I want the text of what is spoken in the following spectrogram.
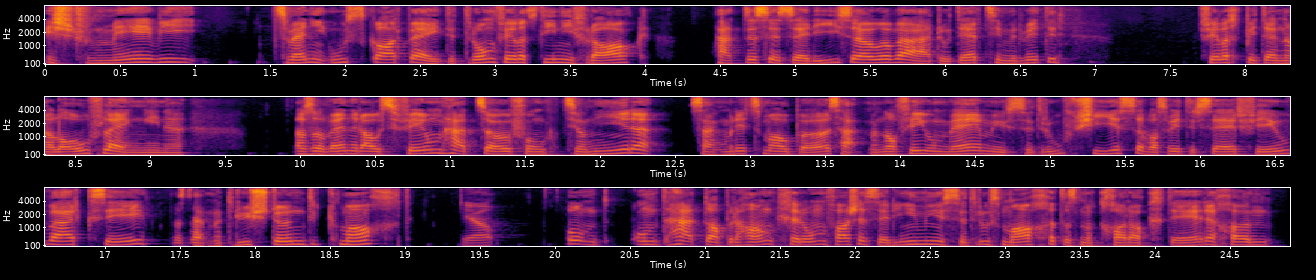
ist für mich wie zu wenig ausgearbeitet. Darum vielleicht deine Frage, hat das eine Serie sollen werden? Und dort sind wir wieder vielleicht bei diesen Lauflängen. Also wenn er als Film hat soll funktionieren, sagen wir jetzt mal böse, hat man noch viel mehr müssen draufschießen, was wieder sehr viel wäre gesehen. Das hat man drei Stunden gemacht. Ja. Und, und hat aber hankerum fast eine Serie müssen daraus machen, dass man Charaktere können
